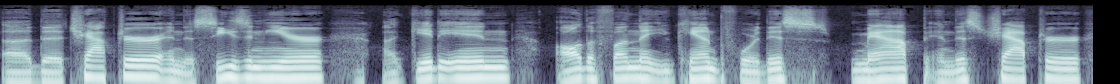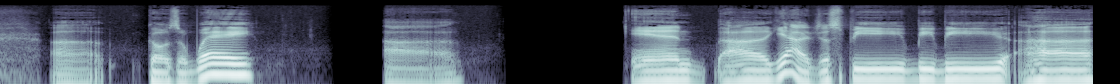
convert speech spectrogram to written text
uh, the chapter and the season here. Uh, get in all the fun that you can before this map and this chapter uh, goes away uh and uh yeah just be be be uh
